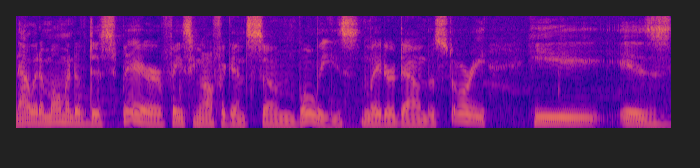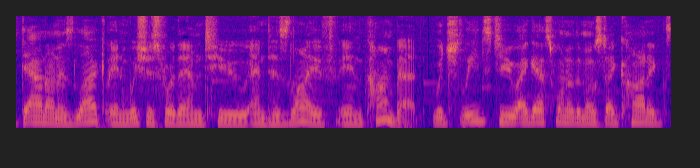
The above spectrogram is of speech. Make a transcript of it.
Now, in a moment of despair, facing off against some bullies later down the story, he is down on his luck and wishes for them to end his life in combat, which leads to, I guess, one of the most iconic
